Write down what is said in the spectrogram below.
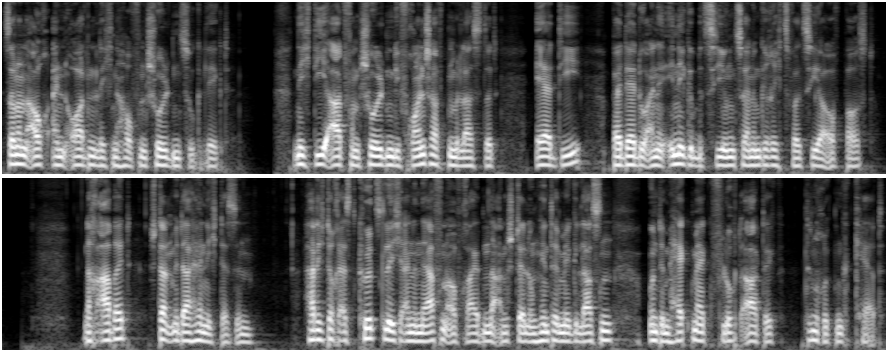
sondern auch einen ordentlichen Haufen Schulden zugelegt. Nicht die Art von Schulden, die Freundschaften belastet, eher die, bei der du eine innige Beziehung zu einem Gerichtsvollzieher aufbaust. Nach Arbeit stand mir daher nicht der Sinn hatte ich doch erst kürzlich eine nervenaufreibende Anstellung hinter mir gelassen und dem Heckmeck fluchtartig den Rücken gekehrt.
